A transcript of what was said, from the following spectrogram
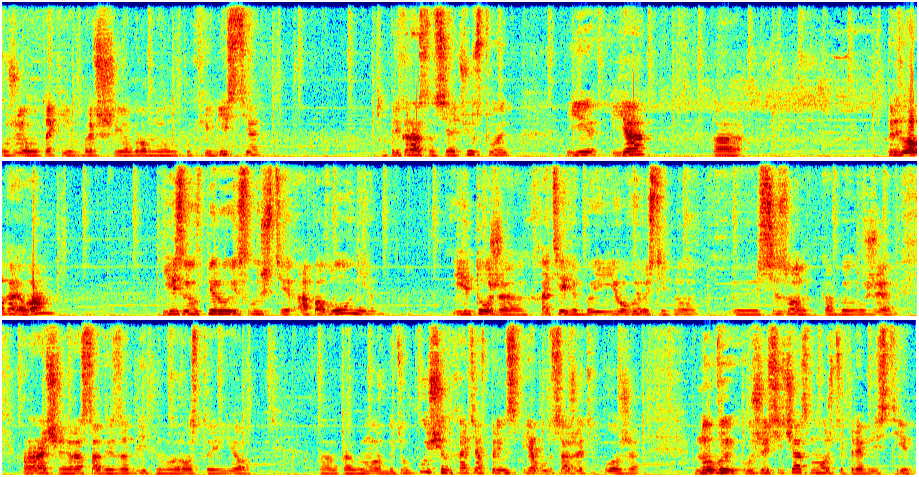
Уже вот такие большие, огромные лопухи листья. Прекрасно себя чувствует. И я э, предлагаю вам если вы впервые слышите о павловне и тоже хотели бы ее вырастить, ну, э, сезон как бы уже проращивания рассады из-за длительного роста ее э, как бы может быть упущен, хотя в принципе я буду сажать и позже. Но вы уже сейчас можете приобрести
